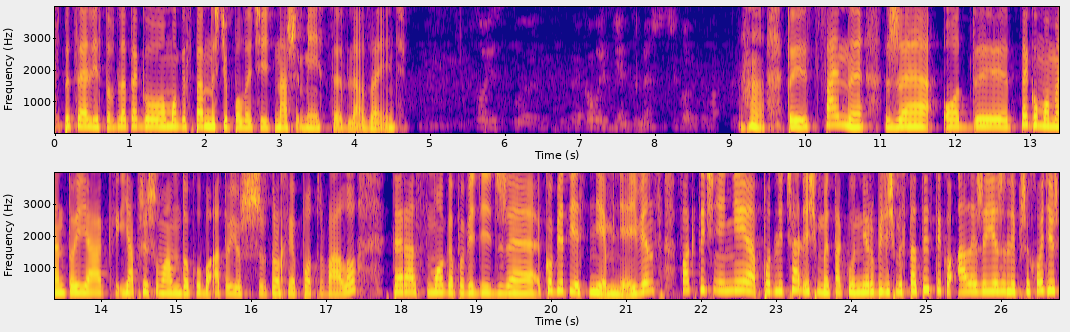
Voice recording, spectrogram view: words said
specjalistów, dlatego mogę z pewnością polecić nasze miejsce dla zajęć. To jest fajne, że od y, tego momentu, jak ja przyszłam do klubu, a to już trochę potrwało, teraz mogę powiedzieć, że kobiet jest nie mniej, więc faktycznie nie podliczaliśmy taką, nie robiliśmy statystyku, ale że jeżeli przychodzisz,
